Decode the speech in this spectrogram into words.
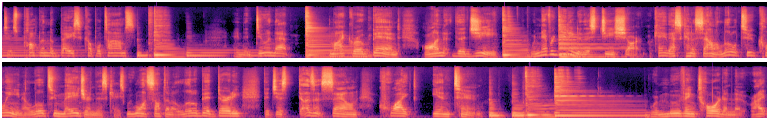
just pumping the bass a couple times and then doing that micro bend on the G we're never getting to this G sharp, okay? That's gonna sound a little too clean, a little too major in this case. We want something a little bit dirty that just doesn't sound quite in tune. We're moving toward a note, right?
